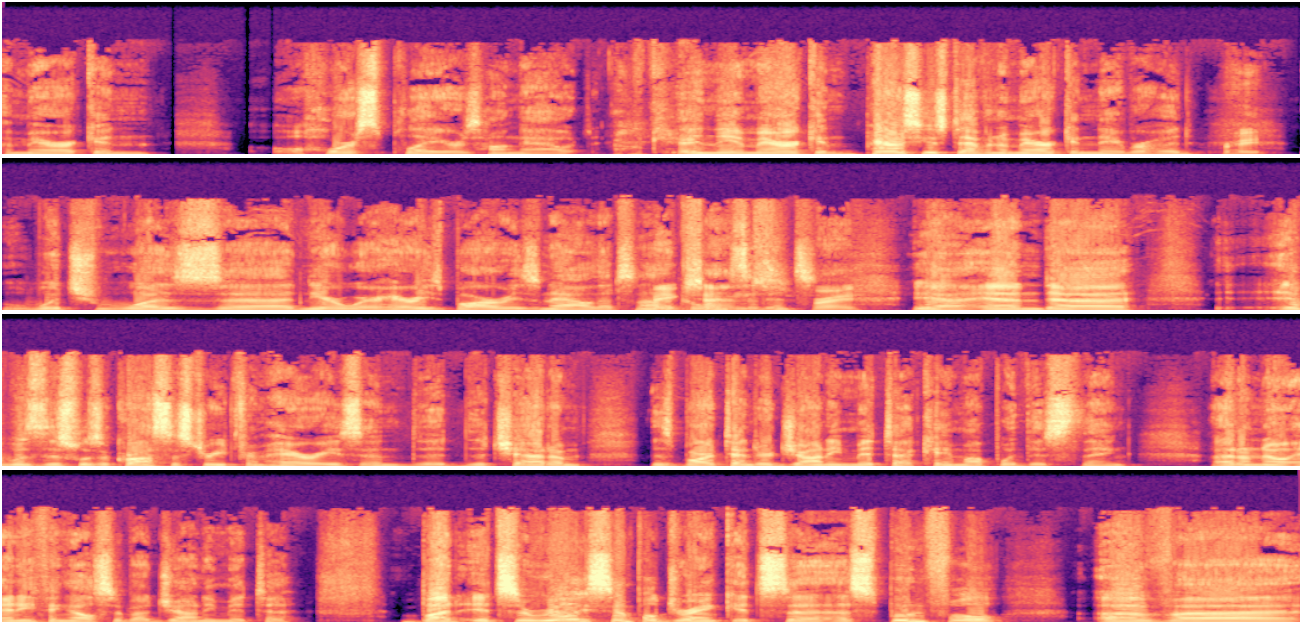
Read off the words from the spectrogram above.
American horse players hung out. Okay. In the American Paris used to have an American neighborhood, right. which was uh, near where Harry's bar is now. That's not Makes a coincidence. sense. Right. Yeah, and uh, it was this was across the street from Harry's, and the the Chatham this bartender Johnny Mitta came up with this thing. I don't know anything else about Johnny Mitta, but it's a really simple drink. It's a, a spoonful of uh,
